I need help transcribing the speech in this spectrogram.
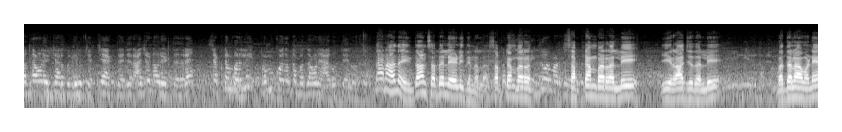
ಬದಲಾವಣೆ ವಿಚಾರ ಬಗ್ಗೆ ಚರ್ಚೆ ಆಗ್ತಾ ಇದೆ. ರಾಜಣ್ಣ ಅವರು ಹೇಳ್ತಾ ಇದ್ದಾರೆ ಸೆಪ್ಟೆಂಬರ್ ಅಲ್ಲಿ ಪ್ರಮುಖವಾದಂತ ಬದಲಾವಣೆ ಆಗುತ್ತೆ ನಾನು ಅದೇ ವಿಧಾನಸಭೆಯಲ್ಲಿ ಹೇಳಿದ್ದೀನಲ್ಲ ಸೆಪ್ಟೆಂಬರ್ ಸೆಪ್ಟೆಂಬರ್ ಅಲ್ಲಿ ಈ ರಾಜ್ಯದಲ್ಲಿ ಬದಲಾವಣೆ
